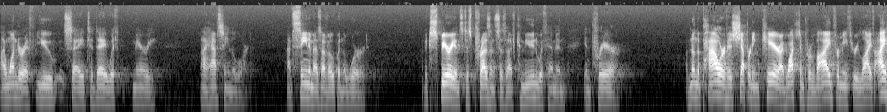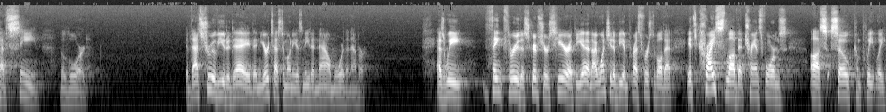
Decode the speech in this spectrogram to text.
I wonder if you say today with Mary, I have seen the Lord. I've seen him as I've opened the Word. I've experienced his presence as I've communed with him in, in prayer. I've known the power of his shepherding care. I've watched him provide for me through life. I have seen the Lord. If that's true of you today, then your testimony is needed now more than ever. As we think through the scriptures here at the end, I want you to be impressed, first of all, that it's Christ's love that transforms us so completely.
